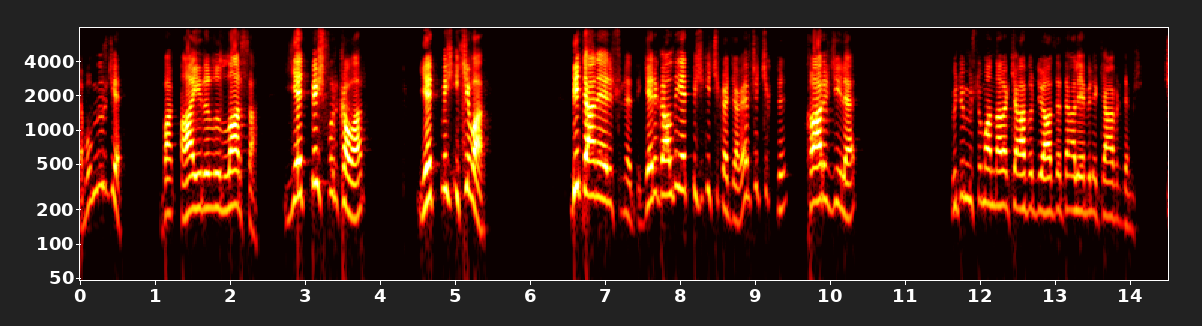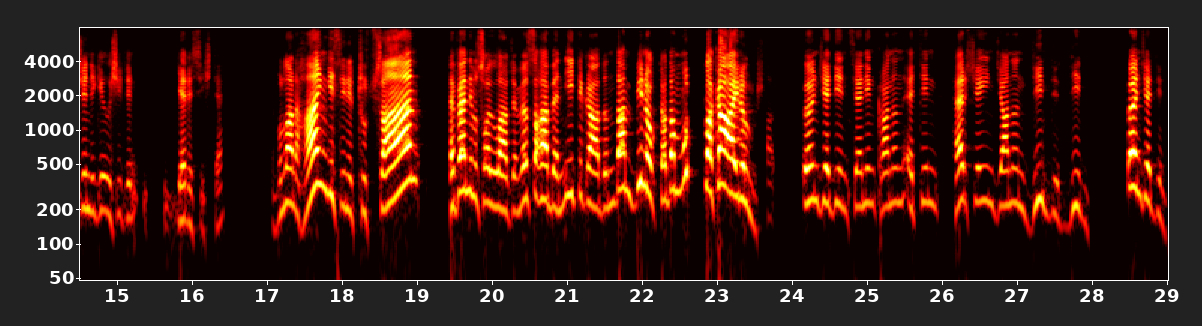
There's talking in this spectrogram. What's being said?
E bu mürce. Bak ayrılırlarsa 70 fırka var. 72 var. Bir tane ehli sünnetti. Geri kaldı 72 çıkacak. Hepsi çıktı. Hariciler. Bütün Müslümanlara kafir diyor. Hazreti Ali'ye bile kafir demiş. Şimdiki IŞİD'in gerisi işte. Bunların hangisini tutsan Efendimiz sallallahu aleyhi ve sellem ve sahabenin itikadından bir noktada mutlaka ayrılmış. Önce din, senin kanın, etin, her şeyin canın dindir, din. Önce din.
